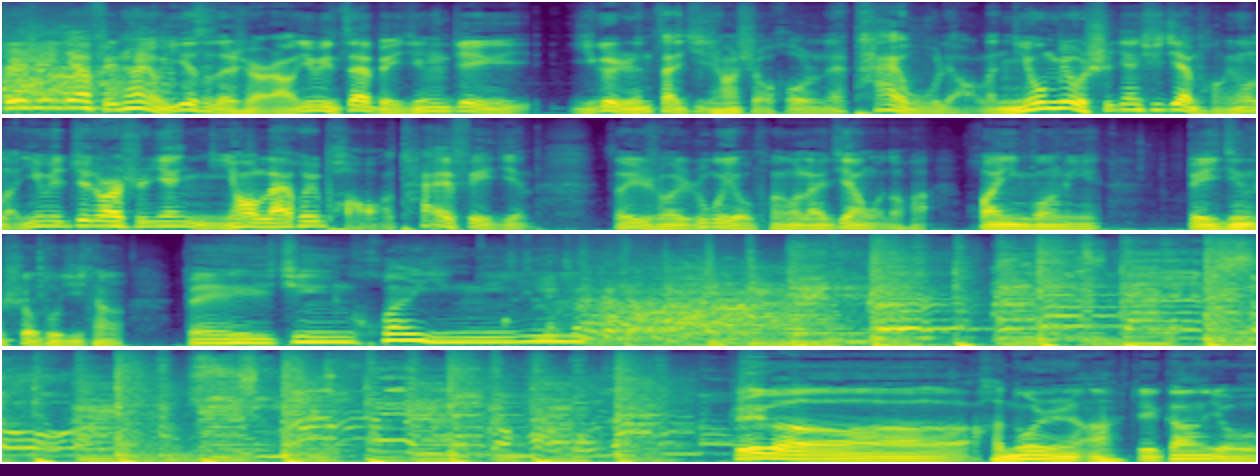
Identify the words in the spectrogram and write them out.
这是一件非常有意思的事儿啊，因为在北京这一个人在机场守候了，那太无聊了，你又没有时间去见朋友了，因为这段时间你要来回跑，太费劲了。所以说，如果有朋友来见我的话，欢迎光临北京首都机场，北京欢迎你。这个很多人啊，这刚有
